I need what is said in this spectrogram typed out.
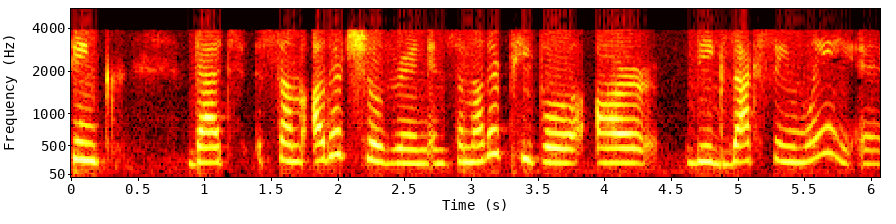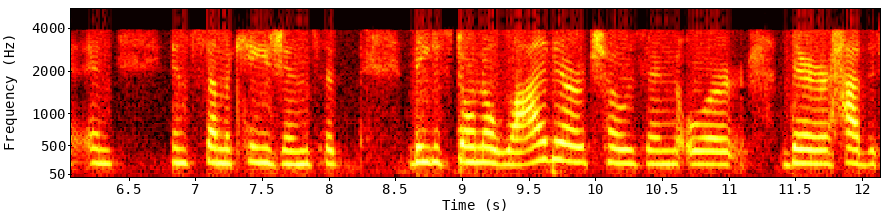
think that some other children and some other people are the exact same way and in some occasions that they just don't know why they're chosen or they have this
